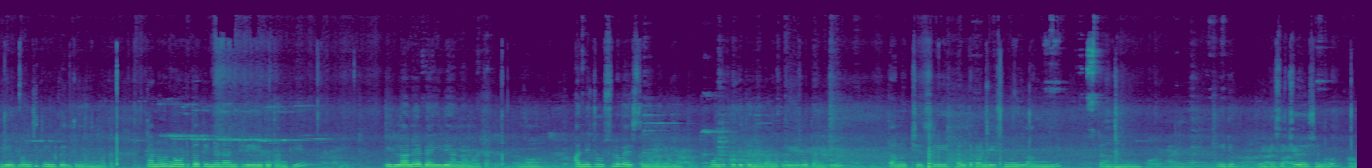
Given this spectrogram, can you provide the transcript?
దీంట్లోంచి దీనికి వెళ్తుంది అనమాట తను నోటితో తినడానికి లేదు తనకి. ఇలానే డైలీ అన్నమాట. అన్ని జ్యూస్లు వేస్తున్నాం అన్నమాట. ఓన్లీ ఫుడ్ తినడానికి లేదు తనకి. తను వచ్చేసి హెల్త్ కండిషన్ ఇలా ఉంది. తను ఇది ఇది సిచ్యువేషను ఆ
